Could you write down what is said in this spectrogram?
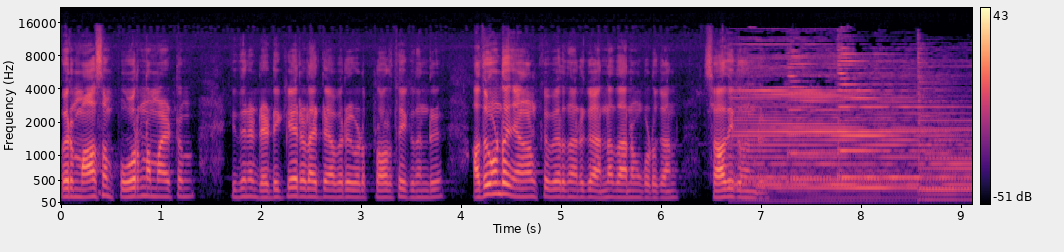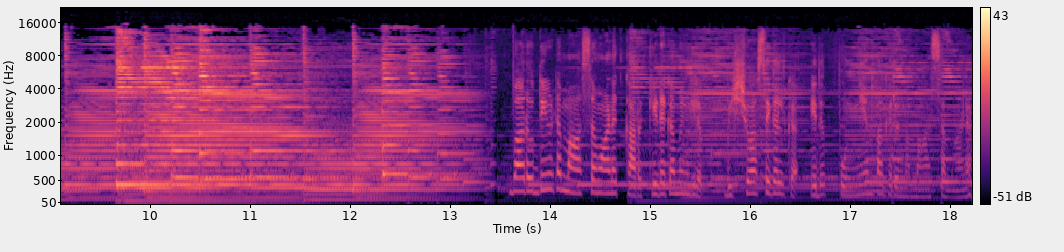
ഒരു മാസം പൂർണമായിട്ടും ഇതിന് ഡെഡിക്കേറ്റഡായിട്ട് അവർ ഇവിടെ പ്രവർത്തിക്കുന്നുണ്ട്. അതുകൊണ്ട് ഞങ്ങൾക്ക് വരുന്നവർക്ക് അന്നദാനം കൊടുക്കാൻ സാധിക്കുന്നുണ്ട്. വറുതിയുടെ മാസമാണ് കർക്കിടകമെങ്കിലും. വിശ്വാസികൾക്ക് ഇത് പുണ്യം പകരുന്ന മാസമാണ്.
